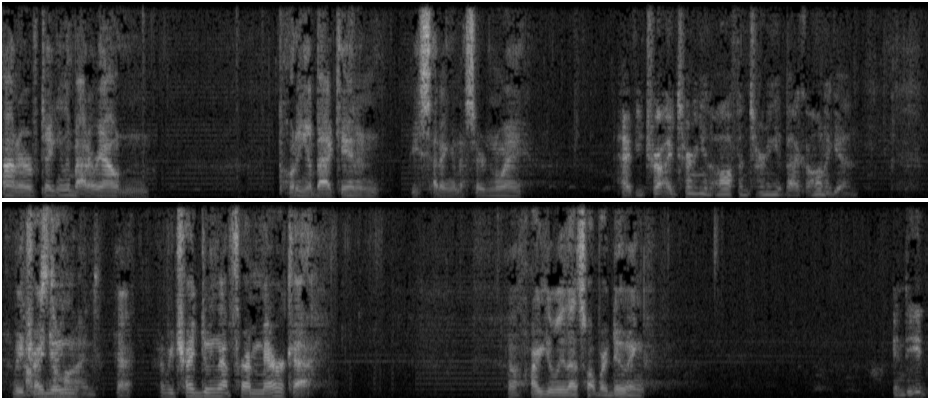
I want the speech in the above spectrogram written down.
matter of taking the battery out and putting it back in and resetting in a certain way. Have you tried turning it off and turning it back on again? Have you tried doing? mind. Yeah. Have you tried doing that for America? Well, arguably, that's what we're doing. Indeed.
